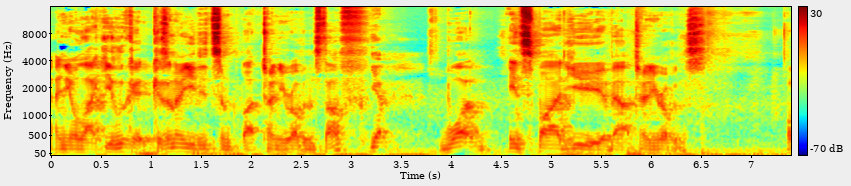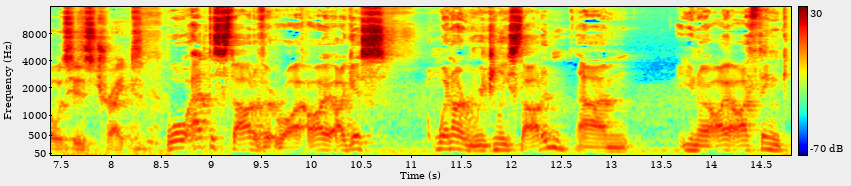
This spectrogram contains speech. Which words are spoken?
and you're like, you look at because I know you did some like Tony Robbins stuff. Yep. What inspired you about Tony Robbins? What was his trait? Well, at the start of it, right? I, I guess when I originally started, um, you know, I, I think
